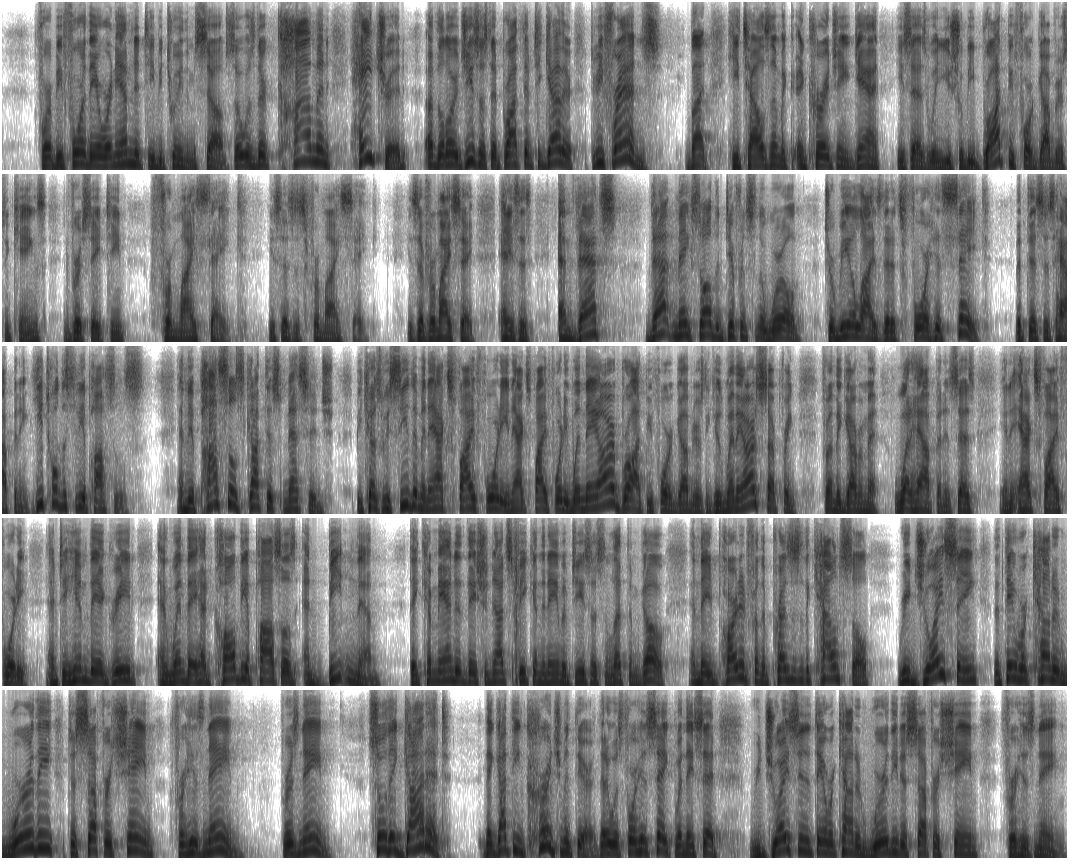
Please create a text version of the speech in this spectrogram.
for before they were in enmity between themselves. So it was their common hatred of the Lord Jesus that brought them together to be friends. But he tells them, encouraging again, he says, When you shall be brought before governors and kings, in verse 18, for my sake. He says, It's for my sake. He said, For my sake. And he says, And that's that makes all the difference in the world to realize that it's for his sake that this is happening. He told this to the apostles, and the apostles got this message because we see them in Acts 5:40 in Acts 5:40 when they are brought before governors because when they are suffering from the government what happened? It says in Acts 5:40 and to him they agreed and when they had called the apostles and beaten them they commanded they should not speak in the name of Jesus and let them go. And they departed from the presence of the council rejoicing that they were counted worthy to suffer shame for his name for his name so they got it they got the encouragement there that it was for his sake when they said, rejoicing that they were counted worthy to suffer shame for his name.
